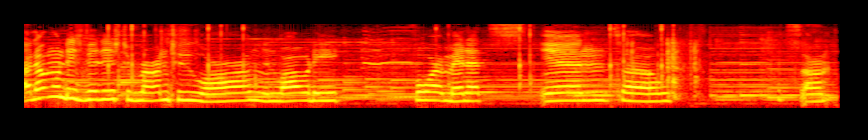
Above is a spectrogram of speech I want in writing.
I don't want these videos to run too long and already four minutes in, so it's um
